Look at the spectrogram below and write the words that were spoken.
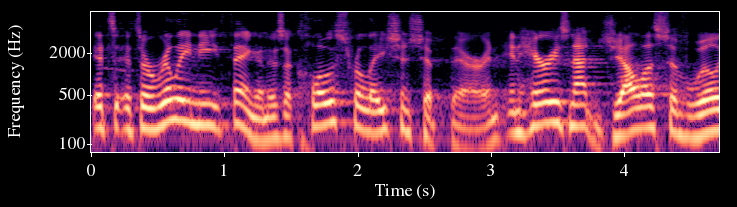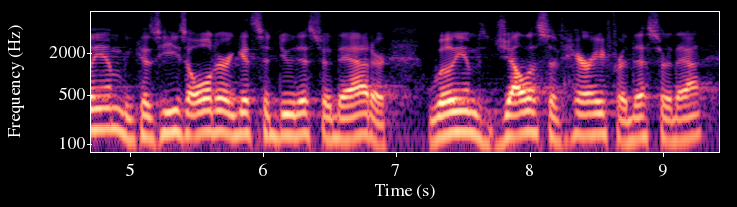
It's, it's a really neat thing, and there's a close relationship there. And, and Harry's not jealous of William because he's older and gets to do this or that, or William's jealous of Harry for this or that.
